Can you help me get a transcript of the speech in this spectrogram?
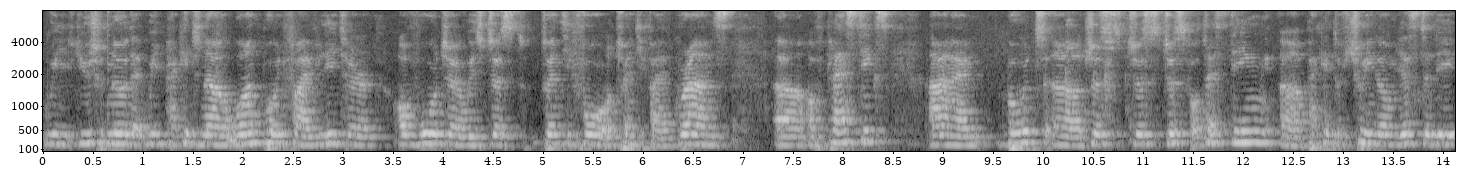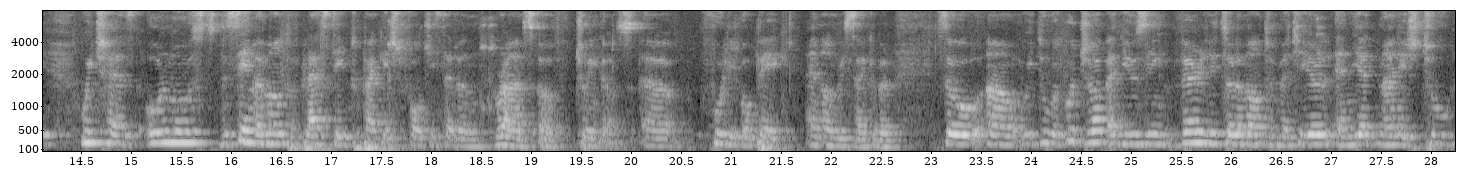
we, you should know that we package now 1.5 liter of water with just 24 or 25 grams uh, of plastics. I bought uh, just, just, just for testing a packet of chewing gum yesterday, which has almost the same amount of plastic to package 47 grams of chewing gums, uh, fully opaque and non-recyclable. So uh, we do a good job at using very little amount of material and yet manage to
